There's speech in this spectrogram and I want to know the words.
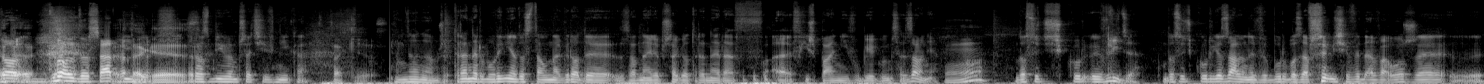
Gol, gol do szatni. Tak jest. Rozbiłem przeciwnika. Tak jest. No dobrze. Trener Mourinho dostał nagrodę za najlepszego trenera w, w Hiszpanii w ubiegłym sezonie. Mm? Dosyć kur- w lidze. Dosyć kuriozalny wybór, bo zawsze mi się wydawało, że y,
